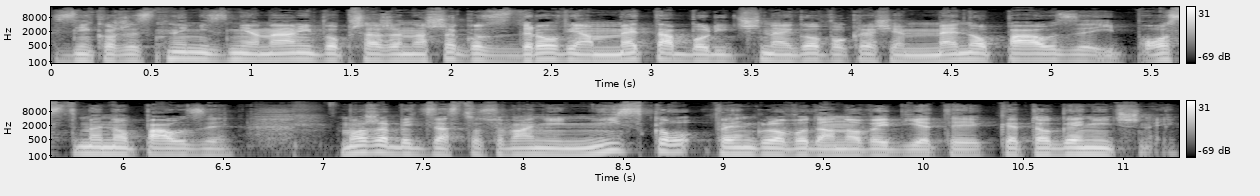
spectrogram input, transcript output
z niekorzystnymi zmianami w obszarze naszego zdrowia metabolicznego w okresie menopauzy i postmenopauzy może być zastosowanie niskowęglowodanowej diety ketogenicznej.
